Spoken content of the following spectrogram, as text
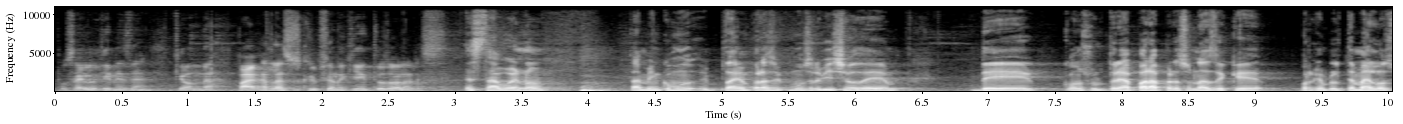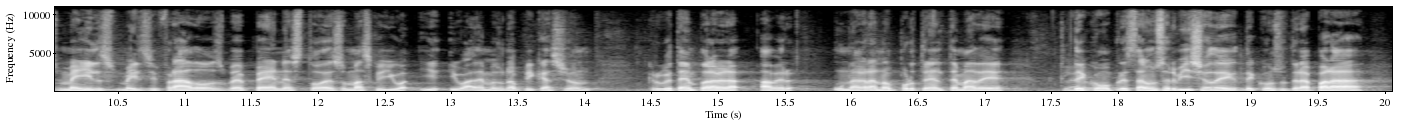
Pues ahí lo tienes, Dan. ¿Qué onda? ¿Pagas la suscripción de 500 dólares? Está bueno. También, como, también parece como un servicio de, de consultoría para personas de que, por ejemplo, el tema de los mails, mails cifrados, VPNs, todo eso, más que igual, además de una aplicación, creo que también puede haber, haber una gran oportunidad en el tema de, de cómo prestar un servicio de, de consultoría para,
